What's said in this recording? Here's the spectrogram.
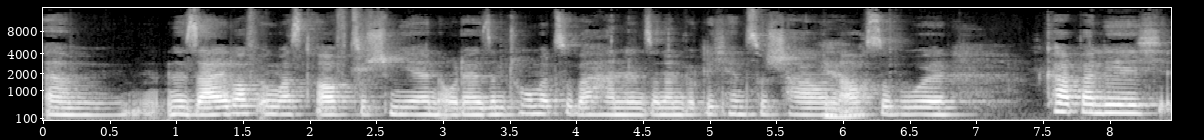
ähm, eine Salbe auf irgendwas drauf zu schmieren oder Symptome zu behandeln, sondern wirklich hinzuschauen, ja. auch sowohl körperlich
